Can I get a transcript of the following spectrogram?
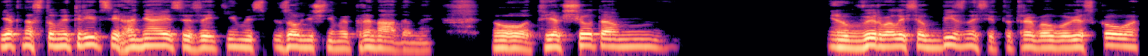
як на стометрівці, ганяються за якимись зовнішніми принадами. От, Якщо там е, вирвалися в бізнесі, то треба обов'язково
